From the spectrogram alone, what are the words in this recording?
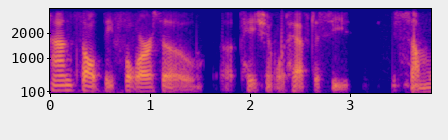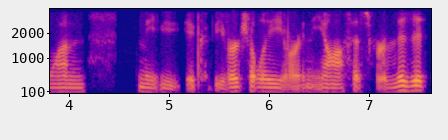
consult before, so a patient would have to see someone maybe it could be virtually or in the office for a visit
